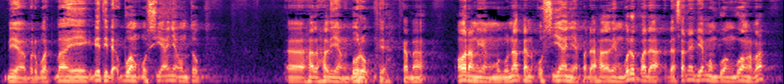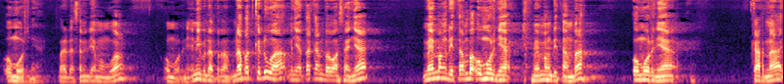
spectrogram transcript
dia berbuat baik, dia tidak buang usianya untuk eh, hal-hal uh, yang buruk ya. Karena orang yang menggunakan usianya pada hal yang buruk pada dasarnya dia membuang-buang apa? umurnya. Pada dasarnya dia membuang umurnya. Ini benar. Pendapat kedua menyatakan bahwasanya memang ditambah umurnya, memang ditambah umurnya karena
